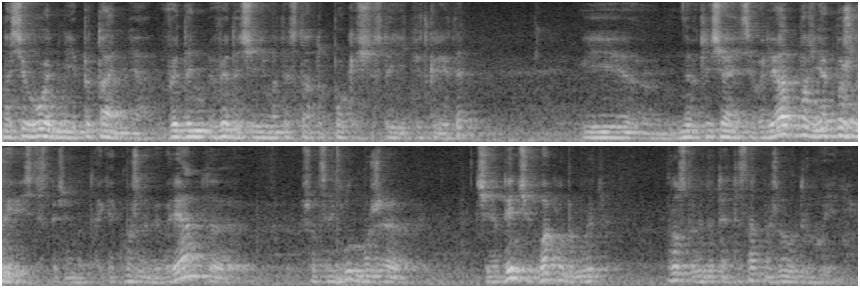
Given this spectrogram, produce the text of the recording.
на сьогодні питання видачі їм атестату поки що стоїть відкрите. І е, не виключається варіант, як можливість, скажімо так, як можливий варіант, е, що цей клуб може, чи один, чи два клуби можуть просто видати атестат, можливо, другої ліги.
